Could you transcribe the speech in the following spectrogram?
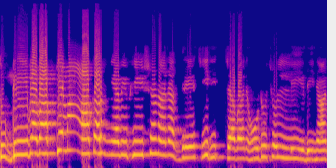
സുഗ്രീവവാക്യമാകർണ്യ വിഭീഷണനഗ്രേ ചിരിച്ചവനോടു ചൊല്ലിയിടിനാൻ.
